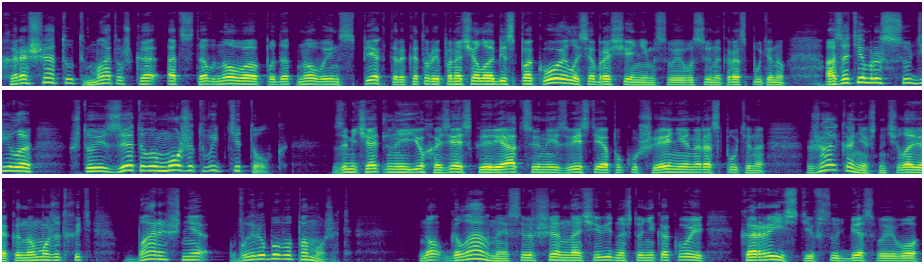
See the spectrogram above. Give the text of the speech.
Хороша тут матушка отставного податного инспектора, который поначалу обеспокоилась обращением своего сына к Распутину, а затем рассудила, что из этого может выйти толк. Замечательна ее хозяйская реакция на известие о покушении на Распутина. Жаль, конечно, человека, но, может, хоть барышня Вырубова поможет. Но главное, совершенно очевидно, что никакой корысти в судьбе своего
